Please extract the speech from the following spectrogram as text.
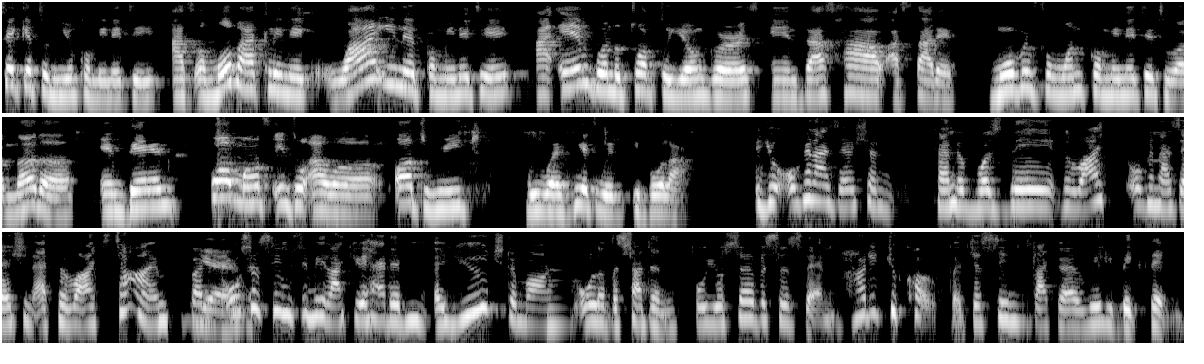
take it to new community as a mobile clinic. Why in a community? I am going to talk to young girls, and that's how I started moving from one community to another. And then four months into our outreach, we were hit with Ebola. Your organization kind of was there the right organization at the right time but yeah. it also seems to me like you had a, a, huge demand all of a sudden for your services then how did you cope it just seems like a really big thing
